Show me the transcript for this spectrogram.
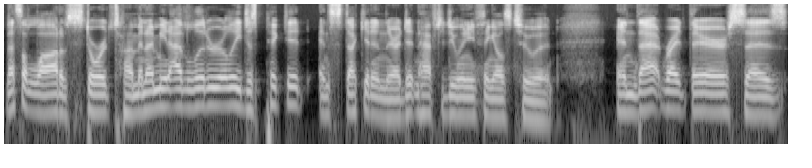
that's a lot of storage time. And I mean I literally just picked it and stuck it in there. I didn't have to do anything else to it. And that right there says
